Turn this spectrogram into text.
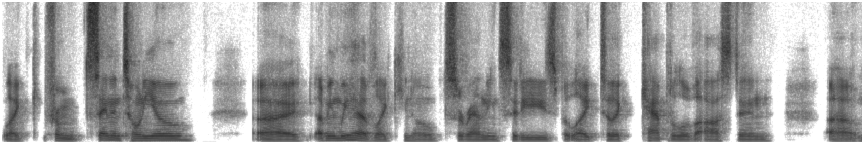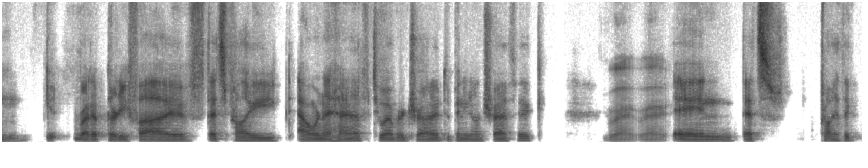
Like from San Antonio, uh, I mean, we have like you know surrounding cities, but like to the capital of Austin, um, right up 35. That's probably hour and a half, two hour drive, depending on traffic, Right, right. and that's probably the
